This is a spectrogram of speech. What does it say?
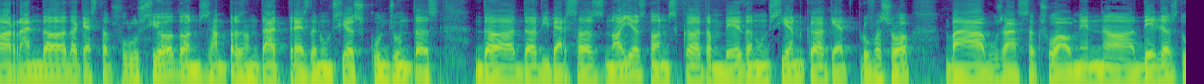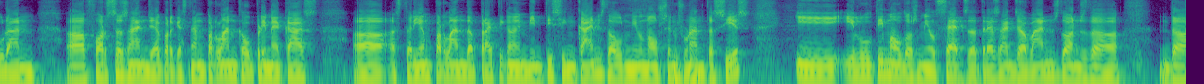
arran d'aquesta absolució doncs s'han presentat tres denúncies conjuntes de, de diverses noies doncs, que també denuncien que aquest professor va abusar sexualment eh, d'elles durant eh, forces anys, eh, perquè estem parlant que el primer cas eh, estaríem parlant de pràcticament 25 anys, del 1996, i, i l'últim el 2016, tres anys abans doncs, de, de,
